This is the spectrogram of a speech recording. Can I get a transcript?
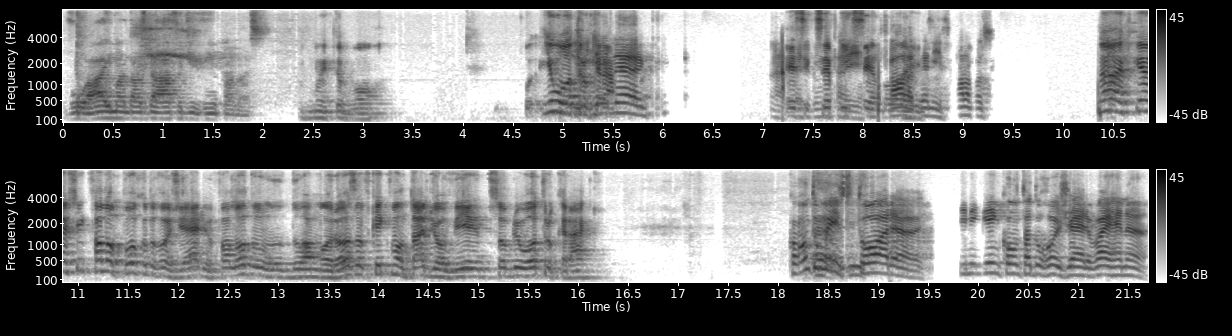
voar e mandar as garrafas de vinho para nós. Muito bom. E o outro que era. Ah, Esse que você pincelou. Fala, aí. Denis, fala você. Não, é porque eu achei que falou pouco do Rogério, falou do, do Amoroso, eu fiquei com vontade de ouvir sobre o outro craque. Conta uma é, história que ninguém conta do Rogério, vai, Renan.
